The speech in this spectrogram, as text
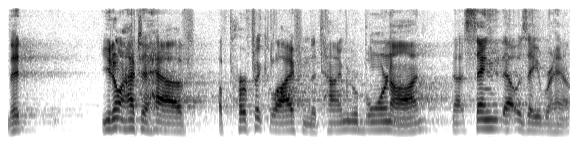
That you don't have to have a perfect life from the time you were born on. Not saying that that was Abraham.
